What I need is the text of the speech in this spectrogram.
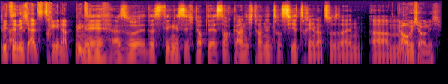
Bitte nicht als Trainer, bitte Nee, nicht. also das Ding ist, ich glaube, der ist auch gar nicht dran interessiert, Trainer zu sein. Ähm, Glaube ich auch nicht.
